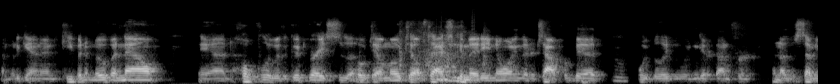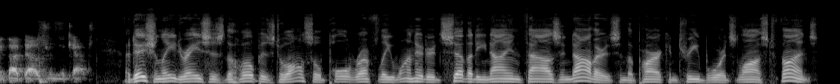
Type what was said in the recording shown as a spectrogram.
But again, and keeping it moving now, and hopefully with the good grace of the hotel motel tax mm-hmm. committee, knowing that it's out for bid, mm-hmm. we believe that we can get it done for another seventy-five thousand in the council. Additionally, Dre says the hope is to also pull roughly $179,000 in the Park and Tree Board's lost funds.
